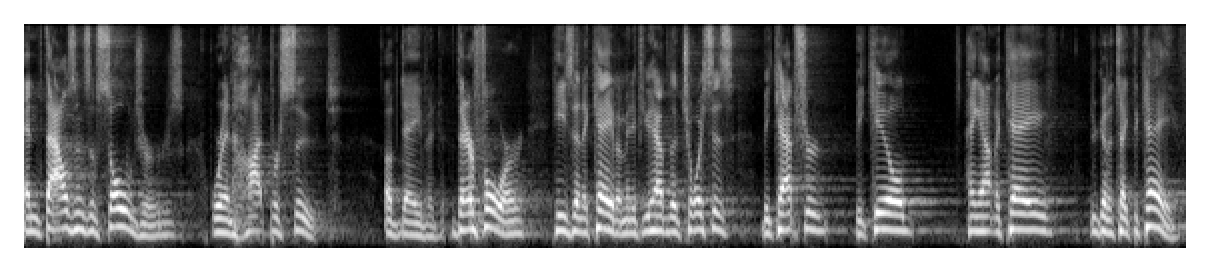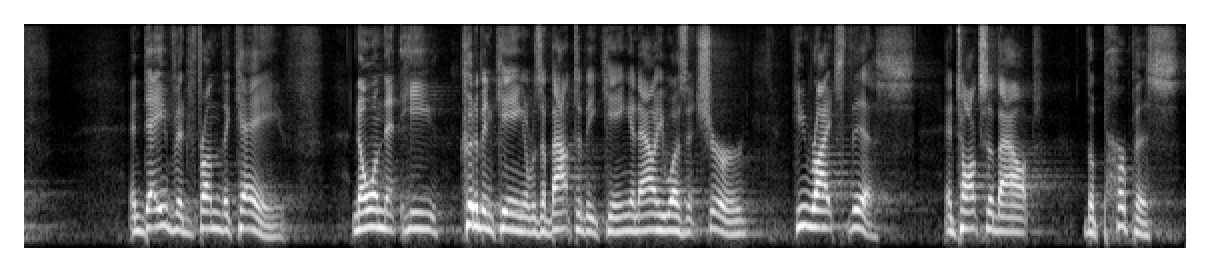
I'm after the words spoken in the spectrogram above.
and thousands of soldiers were in hot pursuit of David. Therefore, he's in a cave. I mean, if you have the choices be captured, be killed, hang out in a cave, you're going to take the cave. And David from the cave, knowing that he could have been king or was about to be king, and now he wasn't sure, he writes this and talks about the purpose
